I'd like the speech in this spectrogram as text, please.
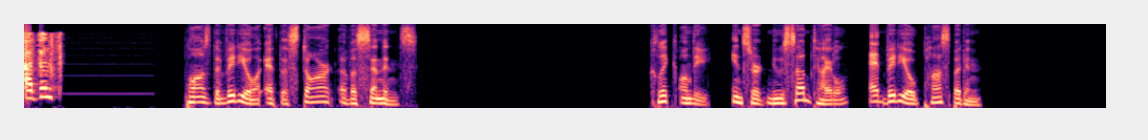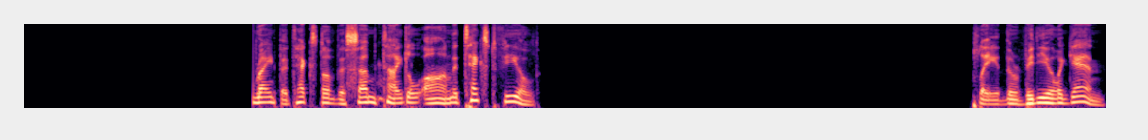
I've been Pause the video at the start of a sentence. Click on the Insert new subtitle, add video pause button. Write the text of the subtitle on the text field. Play the video again.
